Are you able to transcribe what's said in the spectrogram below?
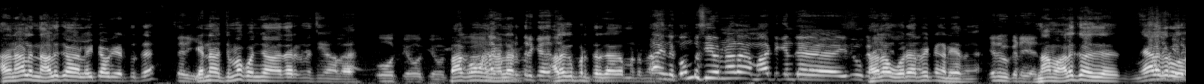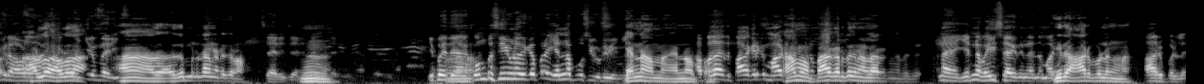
அதனால இந்த அழுக்கா லைட்டா அப்படி எடுத்துட்டு எண்ணெய் வச்சோமா கொஞ்சம் இதா இருக்குன்னு வச்சுக்கோங்களேன். Okay okay okay. பார்க்கவும் கொஞ்சம் நல்லா அழகுபடுத்துறதுக்காக. அழகுப்படுத்துறதுக்காக மட்டும்தான். ஆனா, இந்த கொம்பு சீவரனால மாட்டுக்கு எந்த இதுவும் அதெல்லாம். ஒரு எஃபெக்டும் கிடையாதுங்க. எதுவும் கிடையாது. நாம அழுக்க அது மேல அழுக்கு அவ்வளவு அவ்வளவுதான். அது அது மட்டும் தான் எடுக்கிறோம் சரி சரி. இப்ப இது கொம்பு சீவனதுக்கு அப்புறம் என்ன பூசி விடுவீங்க. எண்ணெய் ஆமாங்க எண்ணெய் வைப்போம். அப்பதான் அது பாக்குறதுக்கு மாட்டு ஆமா பாக்குறதுக்கு நல்லா இருக்குங்க அதுக்கு. என்ன வயசு ஆகுதுன்னு அந்த மாட்டு இது ஆறு பிள்ளைங்கண்ணா ஆறு பல்லு.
